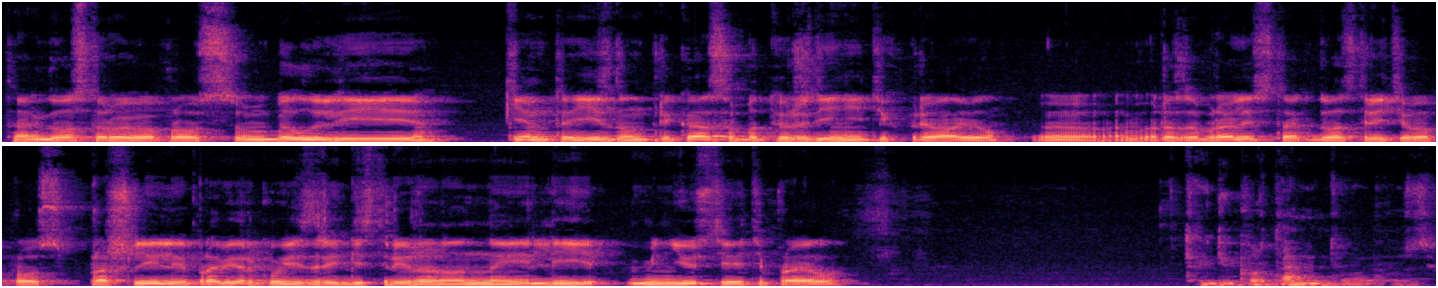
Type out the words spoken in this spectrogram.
Так, 22 вопрос. Был ли кем-то издан приказ об утверждении этих правил? Э, Разобрались. Так, 23 вопрос. Прошли ли проверку и зарегистрированы ли в Минюсте эти правила? Это к департаменту вопросы.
